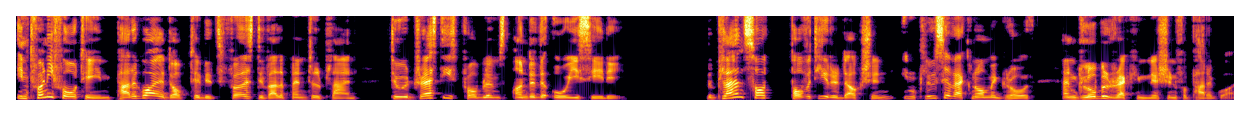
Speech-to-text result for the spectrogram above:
In 2014, Paraguay adopted its first developmental plan to address these problems under the OECD. The plan sought poverty reduction, inclusive economic growth, and global recognition for Paraguay.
